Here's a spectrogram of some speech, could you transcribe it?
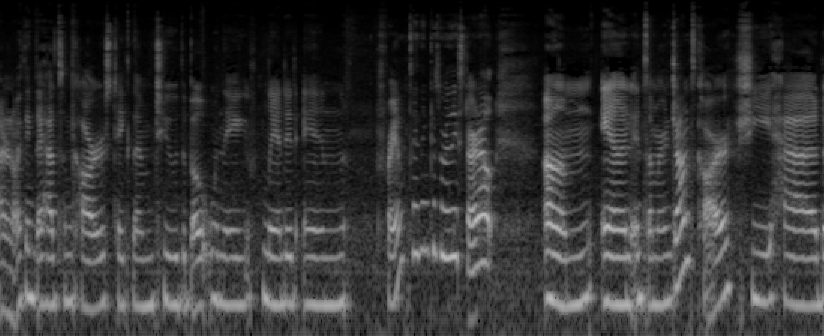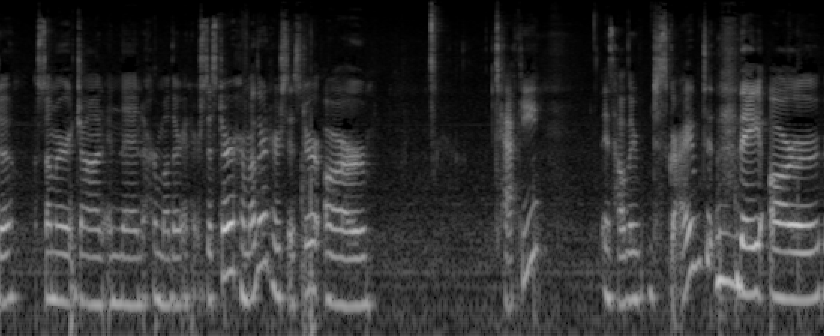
I don't know, I think they had some cars take them to the boat when they landed in France, I think is where they start out. Um, and in Summer and John's car, she had Summer, John, and then her mother and her sister. Her mother and her sister are tacky is how they're described. they are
